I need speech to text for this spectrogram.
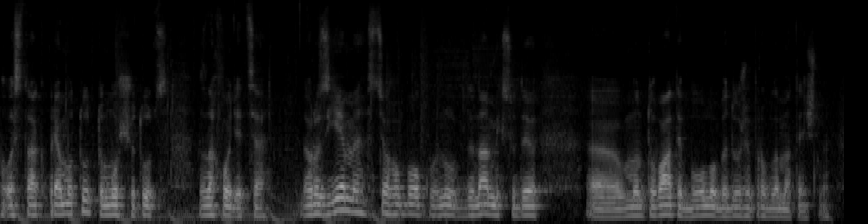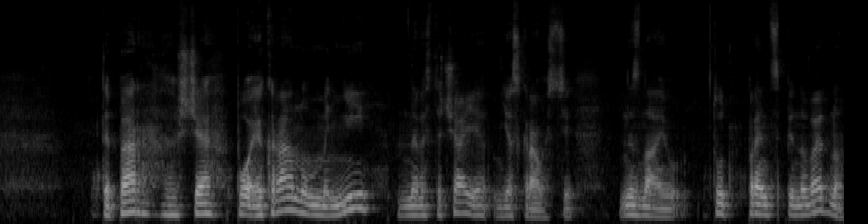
ось так прямо тут, тому що тут знаходяться роз'єми з цього боку. Ну, динамік сюди е, монтувати було б дуже проблематично. Тепер ще по екрану мені не вистачає яскравості. Не знаю, тут, в принципі, не видно.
